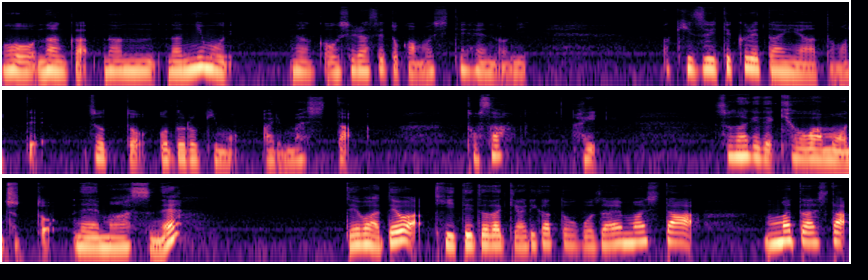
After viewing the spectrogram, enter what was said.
おなんか何何にもなんかお知らせとかもしてへんのに気づいてくれたんやと思ってちょっと驚きもありました。とさ？はい。そのわけで今日はもうちょっと寝ますね。ではでは聞いていただきありがとうございました。また明日。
